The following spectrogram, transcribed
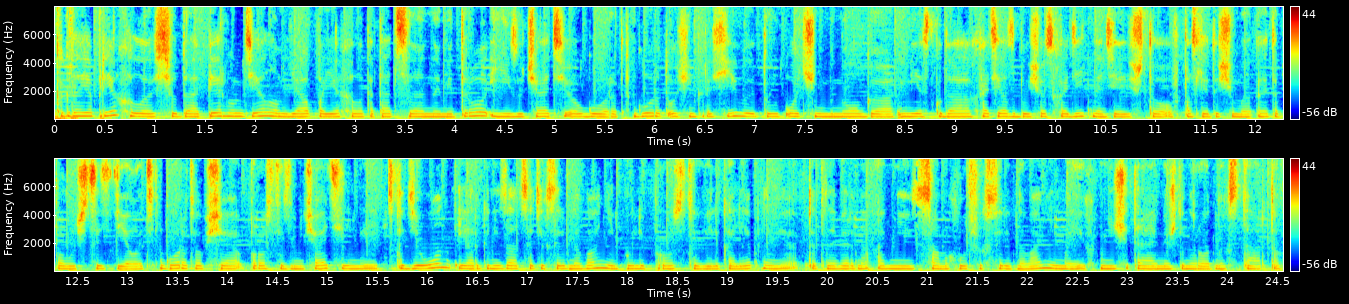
Когда я приехала сюда, первым делом я поехала кататься на метро и изучать город. Город очень красивый, тут очень много мест, куда хотелось бы еще сходить. Надеюсь, что в последующем это получится сделать. Город вообще просто замечательный. Стадион и организация этих соревнований были просто великолепными. Это, наверное, одни из самых лучших соревнований моих, не считая международных стартов.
